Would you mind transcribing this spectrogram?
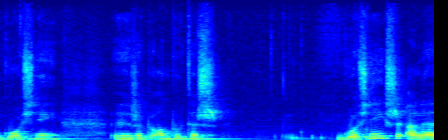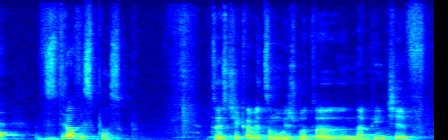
głośniej, y, żeby on był też głośniejszy, ale w zdrowy sposób. To jest ciekawe, co mówisz, bo to napięcie w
